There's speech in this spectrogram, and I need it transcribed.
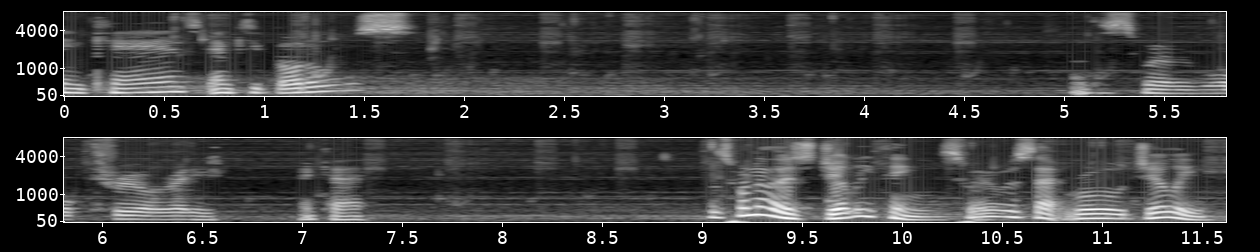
Tin cans, empty bottles. Oh, this is where we walked through already. Okay. It's one of those jelly things. Where was that royal jelly?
